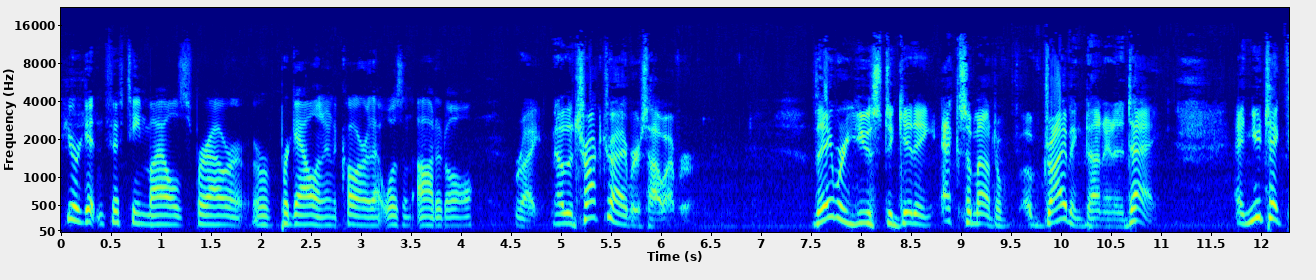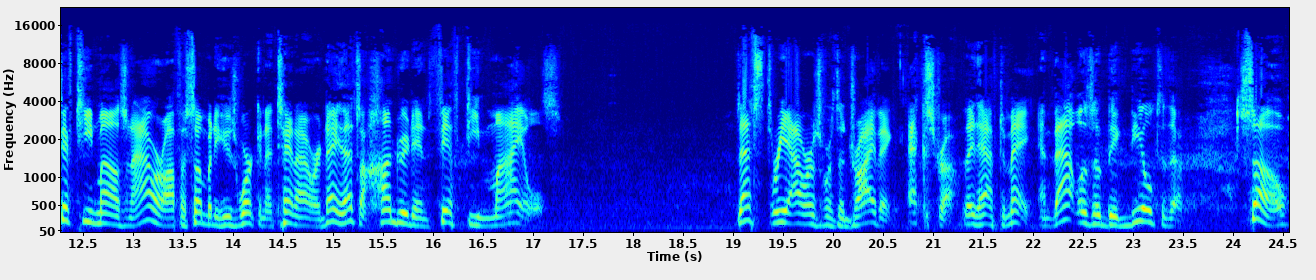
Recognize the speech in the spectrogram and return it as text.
If you were getting 15 miles per hour or per gallon in a car, that wasn't odd at all. Right. Now, the truck drivers, however, they were used to getting X amount of, of driving done in a day. And you take 15 miles an hour off of somebody who's working a 10 hour day, that's 150 miles. That's three hours worth of driving extra they'd have to make, and that was a big deal to them. So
